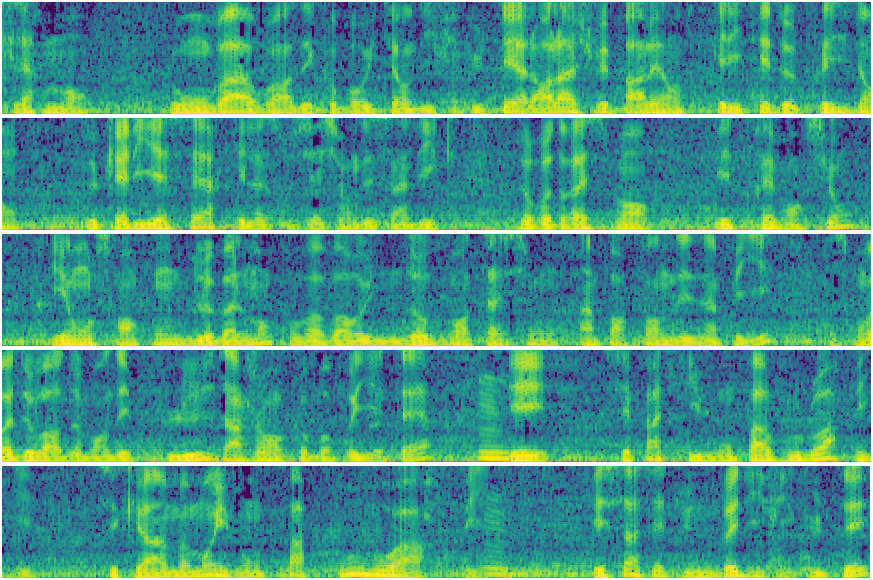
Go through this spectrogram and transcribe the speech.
clairement qu'on va avoir des copropriétés en difficulté. Alors là, je vais parler en qualité de président de CaliSR, qui est l'association des syndics de redressement et de prévention. Et on se rend compte globalement qu'on va avoir une augmentation importante des impayés, parce qu'on va devoir demander plus d'argent aux copropriétaires. Mm. Et c'est pas qu'ils vont pas vouloir payer, c'est qu'à un moment, ils vont pas pouvoir payer. Mm. Et ça, c'est une vraie difficulté.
